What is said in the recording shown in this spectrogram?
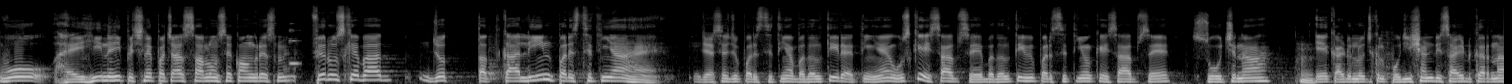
वो है ही नहीं पिछले पचास सालों से कांग्रेस में। फिर उसके बाद जो तत्कालीन परिस्थितियाँ हैं जैसे जो परिस्थितियाँ बदलती रहती हैं उसके हिसाब से बदलती हुई परिस्थितियों के हिसाब से सोचना हम्म। एक आइडियोलॉजिकल पोजीशन डिसाइड करना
